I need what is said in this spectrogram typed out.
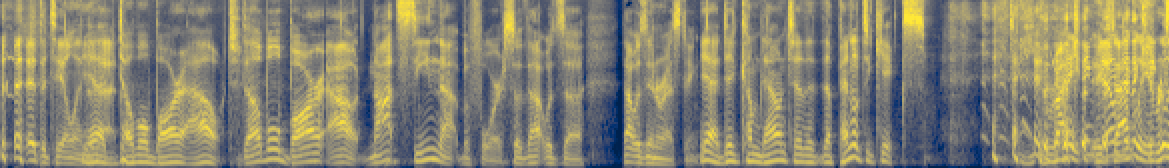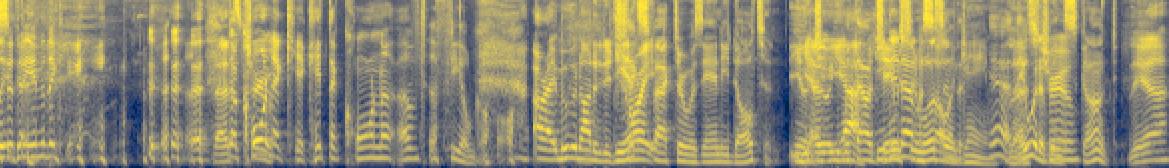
at the tail end of Yeah. Double bar out. double bar out. Not seen that before, so that was uh that was interesting. Yeah. It did come down to the, the penalty kicks. right, Came down to the exactly. It kicks really at the end of the game. that's the corner kick hit the corner of the field goal. All right, moving on to The X factor was Andy Dalton. You Yeah, J- yeah. Without He did Jameson have a Wilson, solid game. Yeah, they would have been skunked. yeah,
